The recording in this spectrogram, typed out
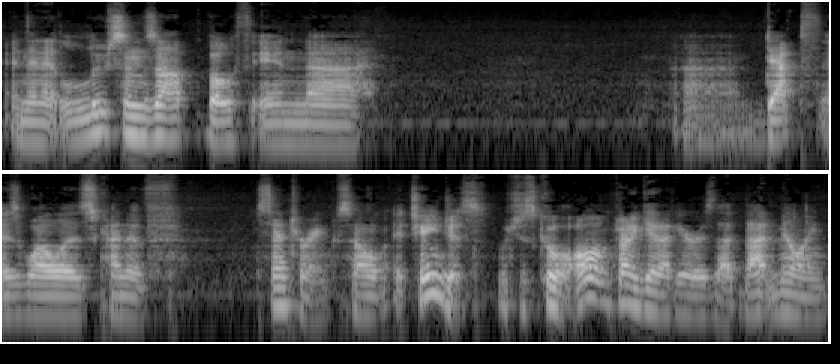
and then it loosens up both in uh, uh, depth as well as kind of centering. So it changes, which is cool. All I'm trying to get at here is that that milling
